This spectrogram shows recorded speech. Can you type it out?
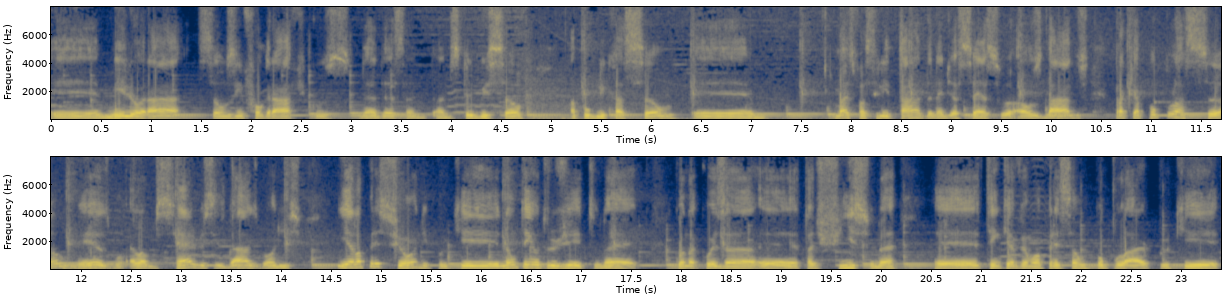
é, melhorar são os infográficos né, dessa a distribuição, a publicação é, mais facilitada né, de acesso aos dados, para que a população mesmo ela observe esses dados, Maurício, e ela pressione, porque não tem outro jeito, né? Quando a coisa está é, difícil, né, é, tem que haver uma pressão popular, porque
